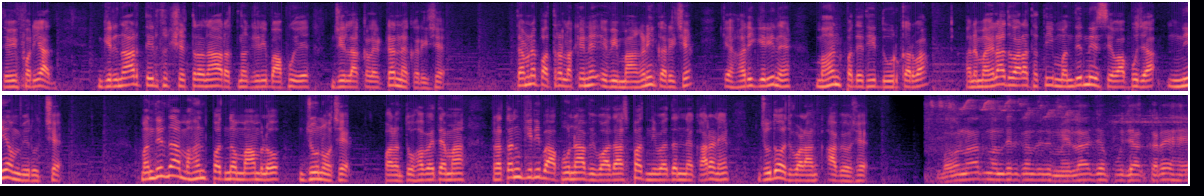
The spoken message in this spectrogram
તેવી ફરિયાદ ગિરનાર તીર્થક્ષેત્રના રત્નગીરી બાપુએ જિલ્લા કલેક્ટરને કરી છે. તેમણે પત્ર લખીને એવી માંગણી કરી છે કે હરિગીરીને મહંત પદેથી દૂર કરવા અને મહિલા દ્વારા થતી મંદિરની સેવા પૂજા નિયમ વિરુદ્ધ છે. મંદિરના મહંત પદનો મામલો જૂનો છે, પરંતુ હવે તેમાં રતનગીરી બાપુના વિવાદાસ્પદ નિવેદનને કારણે જુદો જ વળાંક આવ્યો છે. ભવનાથ મંદિર કે મહિલા જો પૂજા કરે છે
